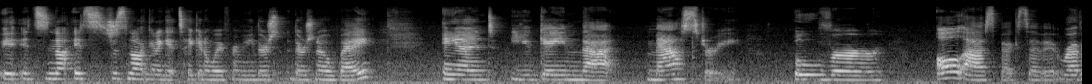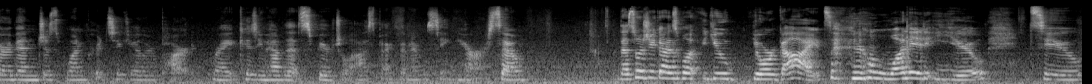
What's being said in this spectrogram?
it, it's not it's just not going to get taken away from you there's there's no way and you gain that mastery over all aspects of it rather than just one particular part right? Because you have that spiritual aspect that i'm seeing here. So that's what you guys want you your guides wanted you to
